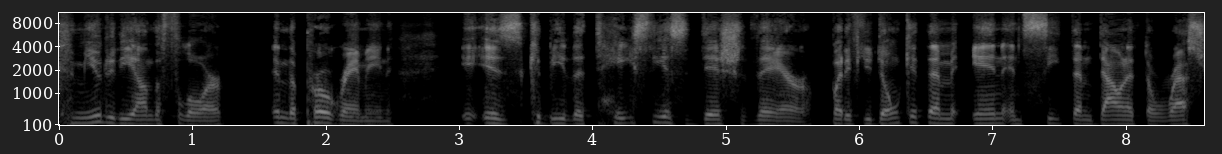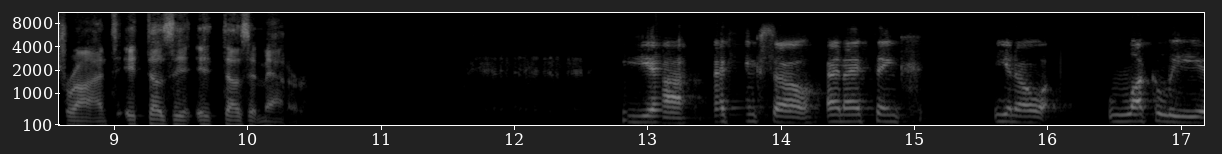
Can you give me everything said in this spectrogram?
community on the floor in the programming is could be the tastiest dish there. But if you don't get them in and seat them down at the restaurant, it doesn't it doesn't matter. Yeah, I think so. And I think, you know, luckily,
